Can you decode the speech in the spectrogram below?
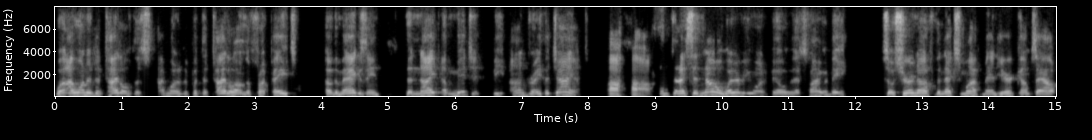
"Well, I wanted to title this. I wanted to put the title on the front page of the magazine, the night a midget beat Andre the Giant." Uh-huh. And I said, "No, whatever you want, Bill. That's fine with me." So sure enough, the next month, man, here it comes out.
